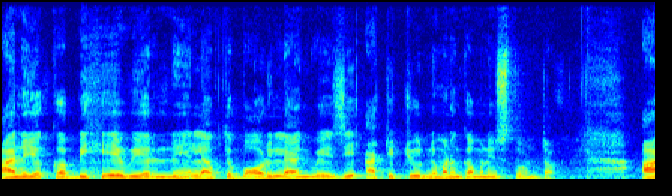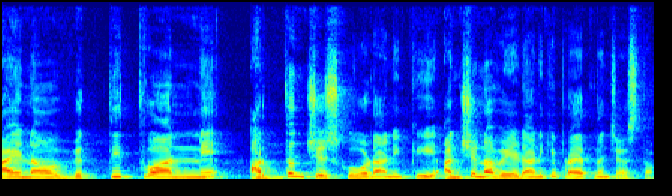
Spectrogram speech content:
ఆయన యొక్క బిహేవియర్ని లేకపోతే బాడీ లాంగ్వేజ్ యాటిట్యూడ్ని మనం గమనిస్తూ ఉంటాం. ఆయన వ్యక్తిత్వాన్ని అర్థం చేసుకోవడానికి అంచనా వేయడానికి ప్రయత్నం చేస్తాం.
